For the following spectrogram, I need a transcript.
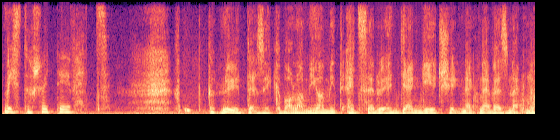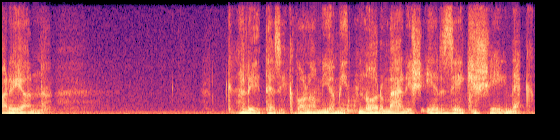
Biztos, hogy tévedsz. Létezik valami, amit egyszerűen gyengétségnek neveznek, Marian. Létezik valami, amit normális érzékiségnek,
